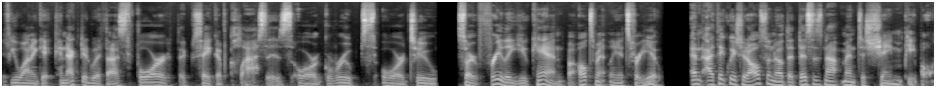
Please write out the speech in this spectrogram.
if you want to get connected with us for the sake of classes or groups or to serve freely, you can. But ultimately, it's for you. And I think we should also note that this is not meant to shame people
